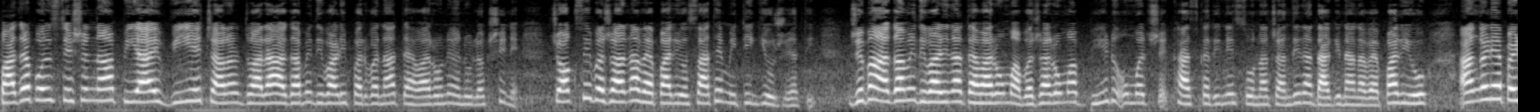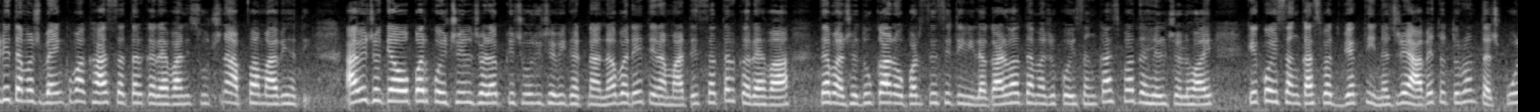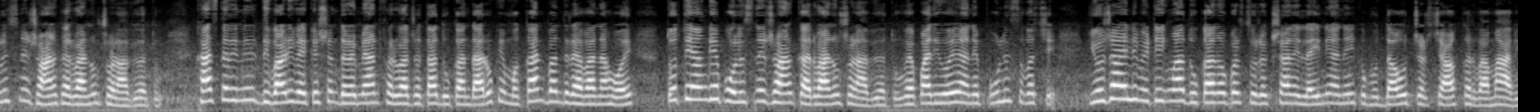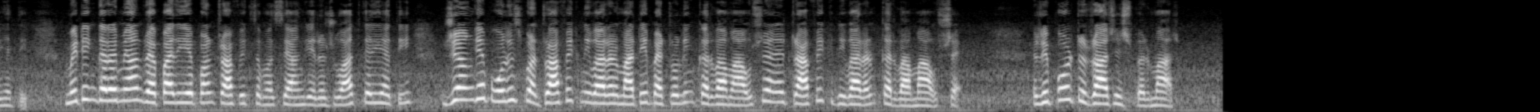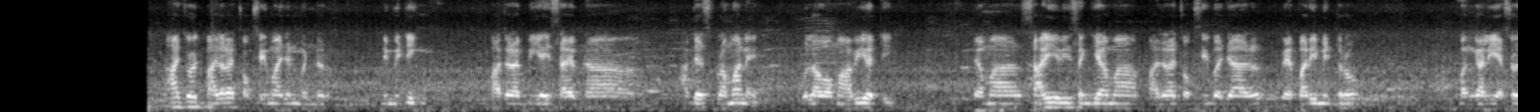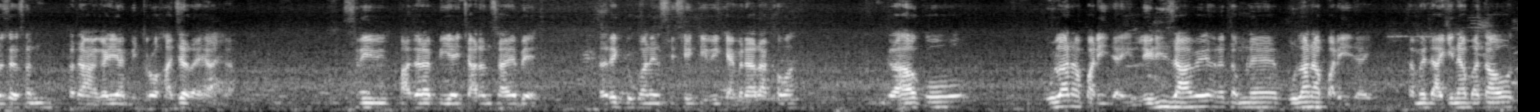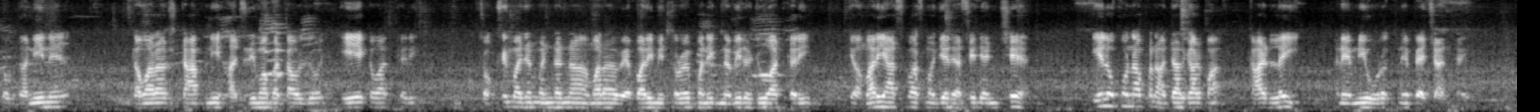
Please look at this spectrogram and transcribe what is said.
Padra police સ્ટેશનના PI V A Charan દ્વારા આગામી દિવાળી પર્વના તહેવારોને અનુલક્ષીને ચોકસી બજારના વેપારીઓ સાથે મિટિંગ યોજી હતી, જેમાં આગામી દિવાળીના તહેવારોમાં બજારોમાં ભીડ ઉમટશે, ખાસ કરીને સોના ચાંદીના દાગીનાના વેપારીઓ, આંગણિયા પેઢી તેમજ બેંકમાં ખાસ સતર્ક રહેવાની સૂચના આપવામાં આવી હતી. આવી જગ્યાઓ પર કોઈ ચીલ, ઝડપ કે ચોરી જેવી ઘટના ન બને, તેના માટે સતર્ક રહેવા તેમજ દુકાનો પર સીસીટીવી લગાડવા તેમજ કોઈ શંકાસ્પદ હિલચલ હોય કે કોઈ શંકાસ્પદ વ્યક્તિ નજરે આવે તો તુરંત જ પોલીસને જાણ કરવાનું જણાવ્યું હતું. ખાસ કરીને દિવાળી વેકેશન દરમિયાન ફરવા જતા દુકાનદારો કે મકાન બંધ રહેવાના હોય તો તે અંગે પોલીસને જાણ કરવાનું જણાવ્યું હતું. વેપારીઓએ અને પોલીસ વચ્ચે યોજાયેલી મિટિંગમાં દુકાનો પર સુરક્ષાને લઈને અનેક મુદ્દાઓ ચર્ચા કરવામાં આવી હતી. મિટિંગ દરમિયાન વેપારીએ પણ ટ્રાફિક સમસ્યા અંગે રજૂઆત કરી હતી, જે અંગે પોલીસ પણ ટ્રાફિક નિવારણ માટે પેટ્રોલિંગ કરવામાં આવશે અને ટ્રાફિક નિવારણ કરવામાં આવશે. રિપોર્ટ રાજેશ પરમાર. આજ રોજ પાદરા ચોકસી મહાજન મંડળની મિટિંગ પાદરા પીઆઈ સાહેબના આદેશ પ્રમાણે બોલાવવામાં આવી હતી. તેમાં સારી એવી સંખ્યામાં પાદરા ચોકસી બજાર વેપારી મિત્રો, બંગાળી એસોસિએશન તથા આંગળીયા મિત્રો હાજર રહ્યા હતા. શ્રી પાદરા પીઆઈ ચારણ સાહેબે દરેક દુકાને સીસીટીવી કેમેરા રાખવા, ગ્રાહકો ભૂલા ના પાડી જાય લેડીઝ આવે અને તમને ભૂલા ના પાડી જાય. તમે દાગીના બતાવો તો ગણીને તમારા સ્ટાફની હાજરીમાં બતાવજો. એ એક વાત કરી, ચોકસી મહાજન મંડળના અમારા વેપારી મિત્રોએ પણ એક નવી રજૂઆત કરી કે અમારી આસપાસમાં જે રેસિડેન્ટ છે, એ લોકોના પણ આધાર કાર્ડ કાર્ડ લઈ અને એમની ઓળખને પહેચાન થાય.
